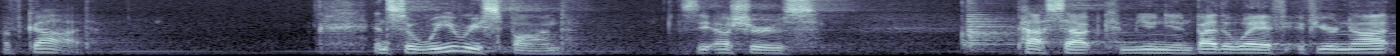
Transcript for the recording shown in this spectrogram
of God. And so we respond as the ushers pass out communion. By the way, if, if you're not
